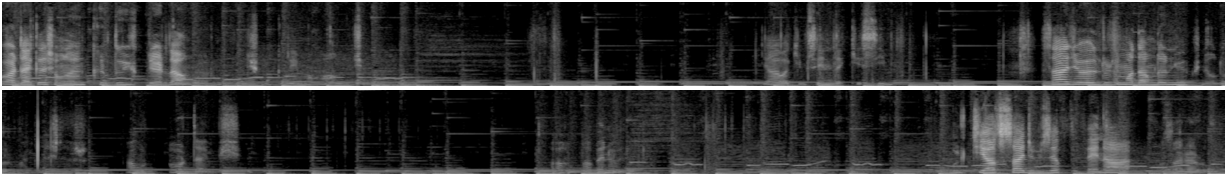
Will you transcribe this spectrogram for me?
Bu arada arkadaşlar onların kırdığı yükleri de almıyorum. Şunu kırayım ama almayacağım. Gel bakayım seni de keseyim. Sadece öldürdüğüm adamların yükünü Ulti atsaydı bize fena zarar olurdu.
